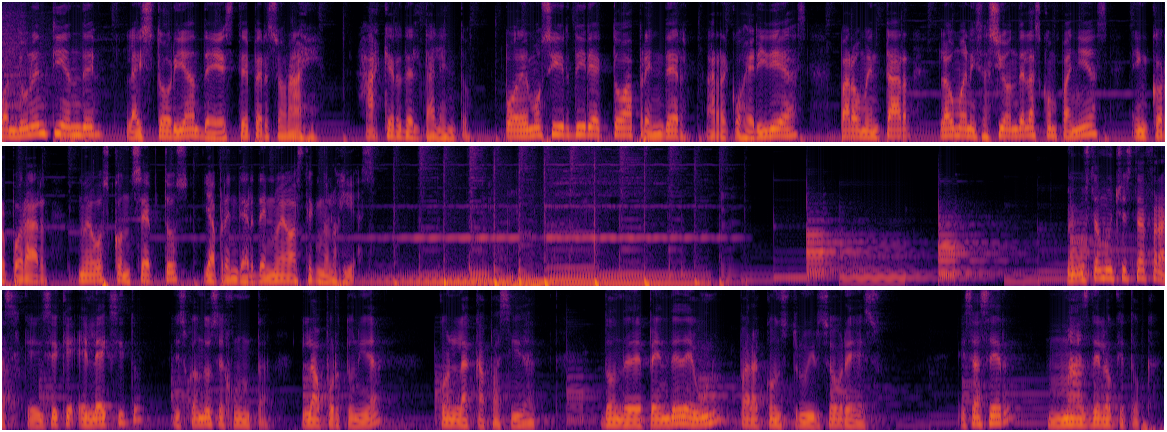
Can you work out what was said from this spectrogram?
Cuando uno entiende la historia de este personaje, hacker del talento, podemos ir directo a aprender, a recoger ideas para aumentar la humanización de las compañías e incorporar nuevos conceptos y aprender de nuevas tecnologías. Me gusta mucho esta frase que dice que el éxito es cuando se junta la oportunidad con la capacidad donde depende de uno para construir sobre eso. Es hacer más de lo que toca.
